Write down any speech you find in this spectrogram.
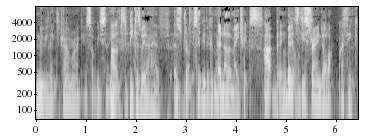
movie length drama, I guess, obviously. Uh, because we don't have Has dropped significantly. another Matrix. Uh, but but it's the. Australian dollar, I think,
